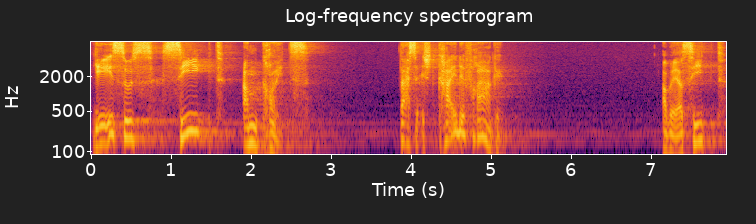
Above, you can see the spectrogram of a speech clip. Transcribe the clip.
Jesus siegt am Kreuz. Das ist keine Frage. Aber er siegt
